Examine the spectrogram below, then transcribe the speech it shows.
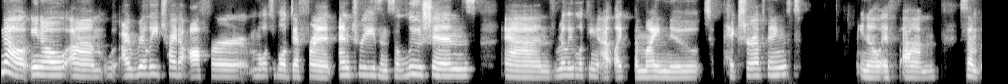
No, you know, um, I really try to offer multiple different entries and solutions and really looking at like the minute picture of things. You know, if um, some,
